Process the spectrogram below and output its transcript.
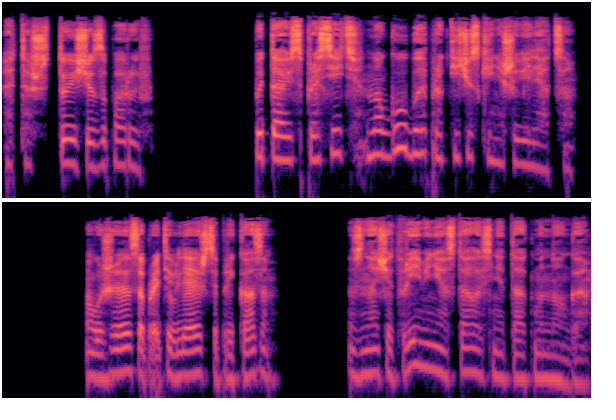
Это что еще за порыв? Пытаюсь спросить, но губы практически не шевелятся. Уже сопротивляешься приказам? Значит, времени осталось не так много.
